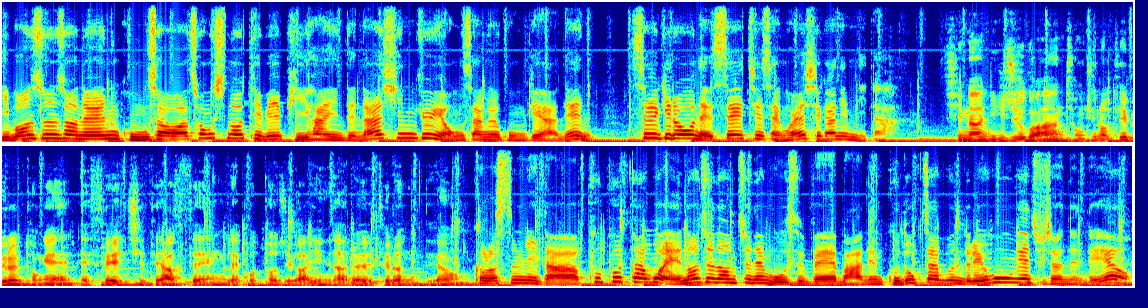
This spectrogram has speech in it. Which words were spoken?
이번 순서는 공사와 청신호TV 비하인드나 신규 영상을 공개하는 슬기로운 SH 생활 시간입니다. 지난 2주간 청신호TV를 통해 SH 대학생 레포터즈가 인사를 드렸는데요. 그렇습니다. 풋풋하고 에너지 넘치는 모습에 많은 구독자분들이 호응해 주셨는데요.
